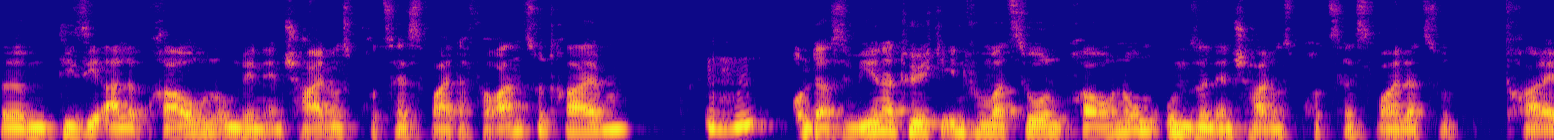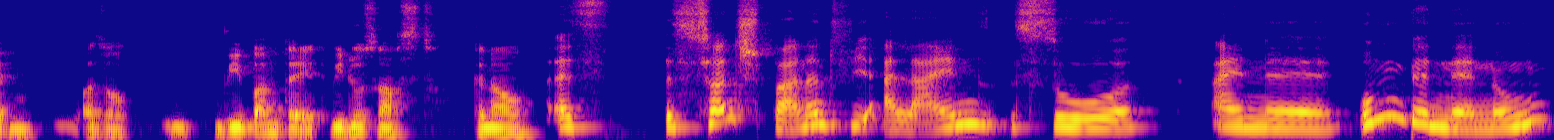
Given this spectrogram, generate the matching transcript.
ähm, die Sie alle brauchen, um den Entscheidungsprozess weiter voranzutreiben. Mhm. Und dass wir natürlich die Informationen brauchen, um unseren Entscheidungsprozess weiterzutreiben. Also wie beim Date, wie du sagst, genau. Es ist schon spannend, wie allein so eine Umbenennung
